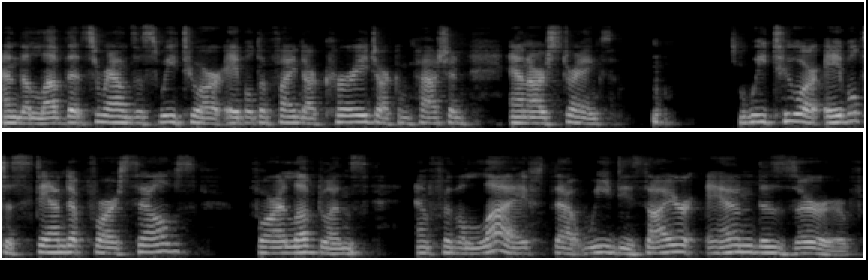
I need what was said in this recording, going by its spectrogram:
and the love that surrounds us, we too are able to find our courage, our compassion, and our strength. We too are able to stand up for ourselves, for our loved ones, and for the life that we desire and deserve.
